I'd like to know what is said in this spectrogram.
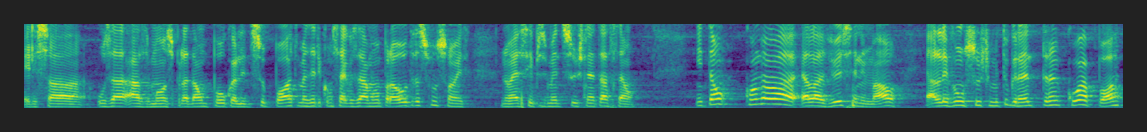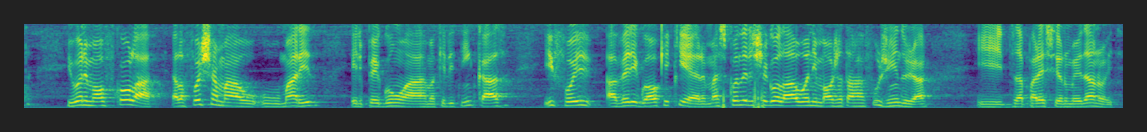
Ele só usa as mãos para dar um pouco ali de suporte, mas ele consegue usar a mão para outras funções, não é simplesmente sustentação. Então, quando ela, ela viu esse animal, ela levou um susto muito grande, trancou a porta e o animal ficou lá. Ela foi chamar o, o marido, ele pegou uma arma que ele tinha em casa e foi averiguar o que, que era. Mas quando ele chegou lá, o animal já estava fugindo já e desapareceu no meio da noite.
